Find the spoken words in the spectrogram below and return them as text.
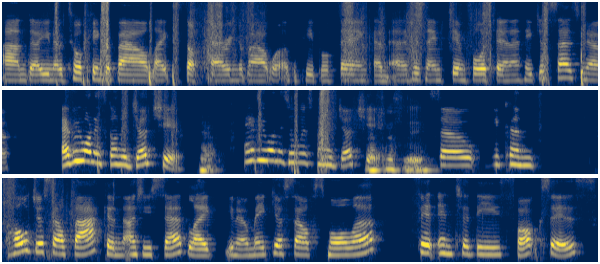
and uh, you know, talking about like stop caring about what other people think. And uh, his name's Jim Fortin, and he just says, you know, everyone is going to judge you. Yeah. Everyone is always going to judge you. Definitely. So you can hold yourself back, and as you said, like you know, make yourself smaller, fit into these boxes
